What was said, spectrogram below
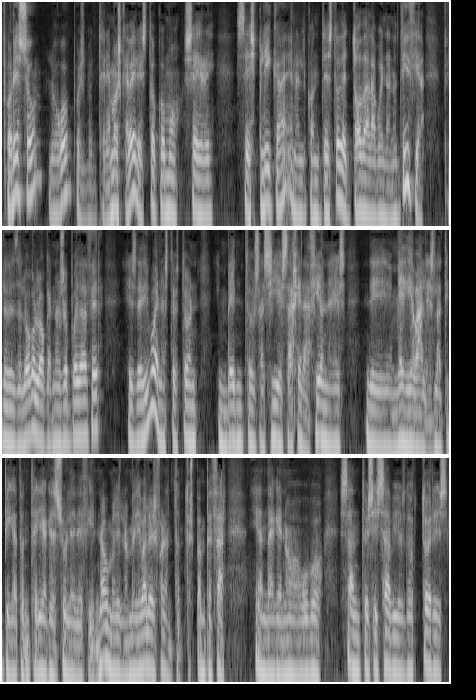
Por eso, luego, pues tenemos que ver esto cómo se, se explica en el contexto de toda la buena noticia. Pero desde luego lo que no se puede hacer es decir, bueno, estos son inventos así, exageraciones de medievales, la típica tontería que se suele decir, ¿no? Como si los medievales fueran tontos, para empezar. Y anda que no hubo santos y sabios doctores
